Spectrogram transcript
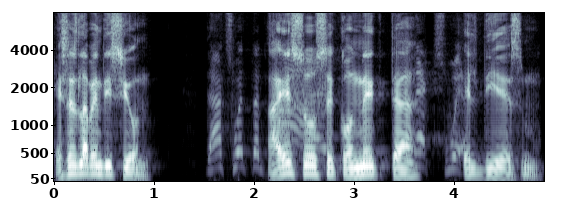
Esa es la bendición. A eso se conecta el diezmo.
